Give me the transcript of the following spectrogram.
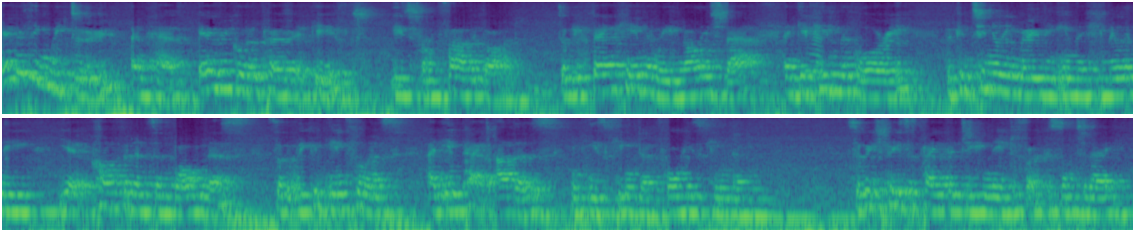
Everything we do and have, every good and perfect gift, is from Father God. So we thank Him and we acknowledge that and give Him the glory for continually moving in the humility, yet confidence and boldness, so that we can influence and impact others in His kingdom, for His kingdom. So, which piece of paper do you need to focus on today?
